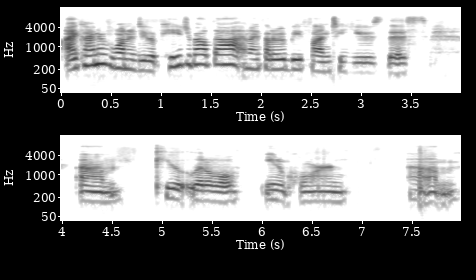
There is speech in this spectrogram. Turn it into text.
I kind of want to do a page about that, and I thought it would be fun to use this um, cute little unicorn um,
